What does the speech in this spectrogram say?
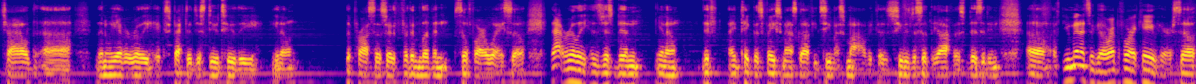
child uh, than we ever really expected just due to the, you know, the process or for them living so far away. So that really has just been, you know, if I take this face mask off, you'd see my smile because she was just at the office visiting uh, a few minutes ago, right before I came here. So,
